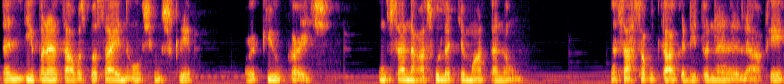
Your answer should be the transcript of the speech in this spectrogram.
dahil hindi pa natapos basahin ng host yung script or cue cards kung saan nakasulat yung mga tanong. Nasasagot kagad ito ng lalaki.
